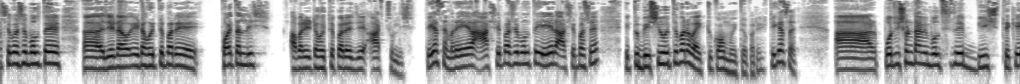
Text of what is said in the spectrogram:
আশেপাশে বলতে যেটা, এটা হইতে পারে পঁয়তাল্লিশ, আবার এটা হইতে পারে যে আটচল্লিশ, ঠিক আছে? মানে এর আশেপাশে বলতে এর আশেপাশে একটু বেশি হইতে পারে বা একটু কম হইতে পারে, ঠিক আছে? আর পজিশনটা আমি বলছি যে বিশ থেকে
